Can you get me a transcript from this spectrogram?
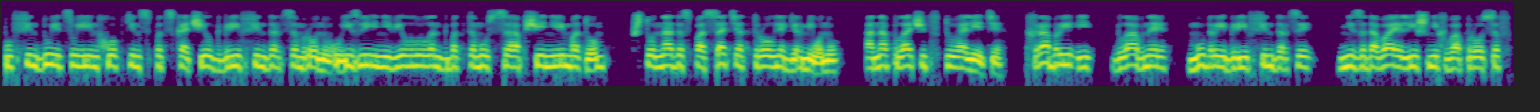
Пуффиндуец Уэйн Хопкинс подскочил к гриффиндорцам Рону Уизли и Невиллу Лангбаттому с сообщением о том, что надо спасать от тролля Гермиону, она плачет в туалете. Храбрые и, главное, мудрые гриффиндорцы, не задавая лишних вопросов,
